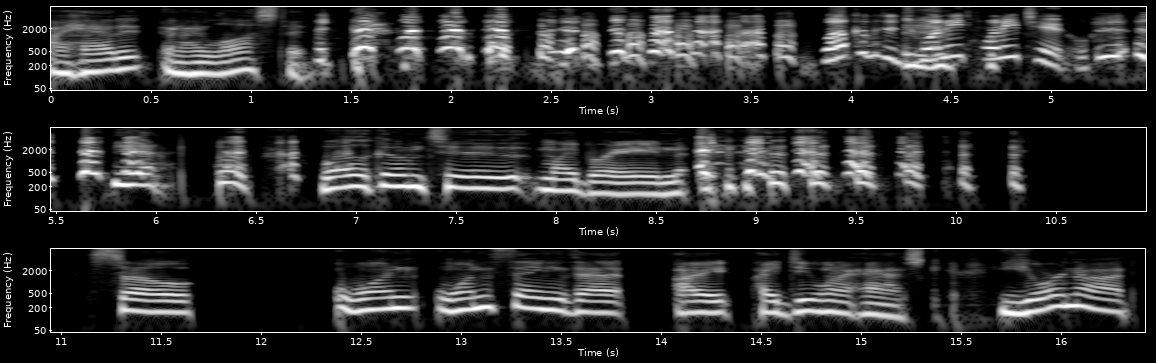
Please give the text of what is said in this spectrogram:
I had it and I lost it. Welcome to 2022. yeah. Welcome to my brain. so one one thing that I I do want to ask, you're not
